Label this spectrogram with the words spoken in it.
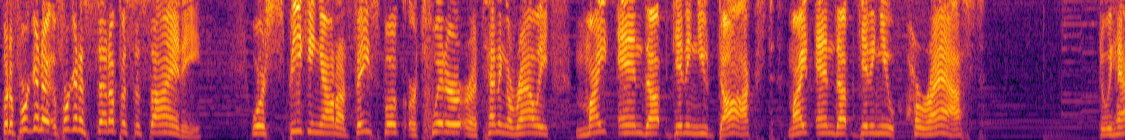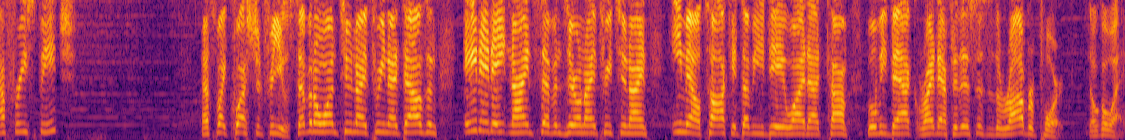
But if we're gonna if we're gonna set up a society where speaking out on Facebook or Twitter or attending a rally might end up getting you doxxed, might end up getting you harassed. Do we have free speech? That's my question for you. 701 293 9000, 888 970 9329. Email talk at WDAY.com. We'll be back right after this. This is the Rob Report. Don't go away.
